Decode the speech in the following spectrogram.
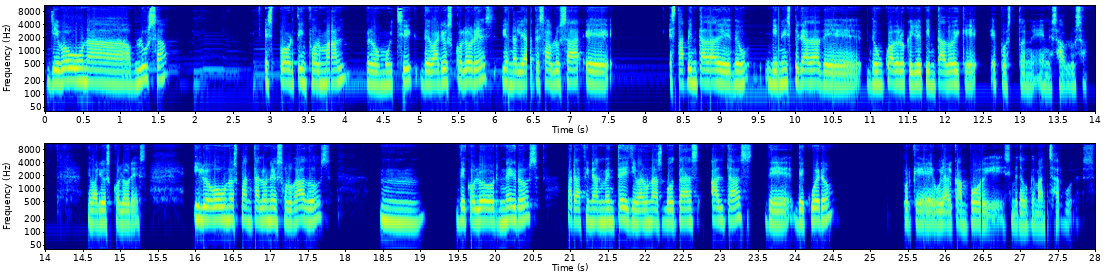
Llevo una blusa sport informal, pero muy chic, de varios colores y en realidad esa blusa eh, está pintada, de, bien inspirada de, un cuadro que yo he pintado y que he puesto en, esa blusa, de varios colores. Y luego unos pantalones holgados mm, de color negros para finalmente llevar unas botas altas de, cuero, porque voy al campo y si me tengo que manchar, pues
